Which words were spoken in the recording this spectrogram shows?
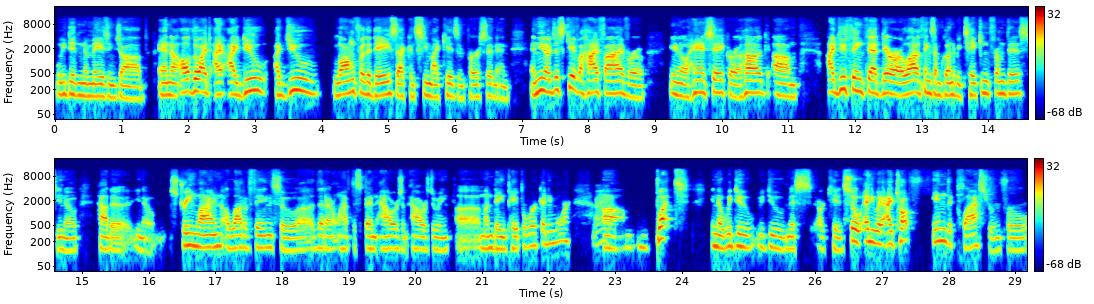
we did an amazing job. And uh, although I, I, I do I do long for the days I can see my kids in person and and you know just give a high five or a you know a handshake or a hug. Um, I do think that there are a lot of things I'm going to be taking from this. You know how to you know streamline a lot of things so uh, that I don't have to spend hours and hours doing uh, mundane paperwork anymore. Right. Um, but you know we do we do miss our kids. So anyway, I taught in the classroom for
